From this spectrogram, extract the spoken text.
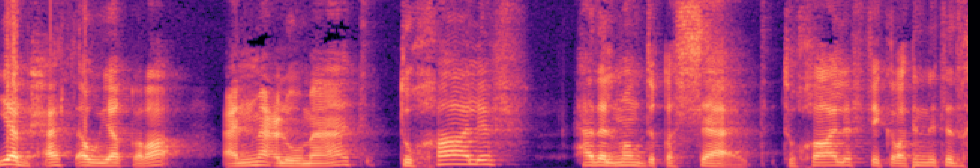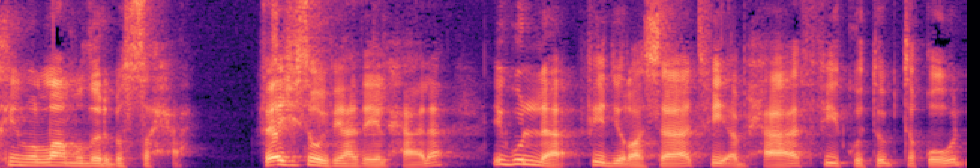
يبحث أو يقرأ عن معلومات تخالف هذا المنطق السائد. تخالف فكرة أن التدخين والله مضر بالصحة. فإيش يسوي في هذه الحالة؟ يقول لا في دراسات في أبحاث في كتب تقول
